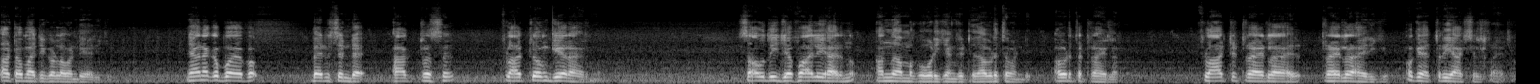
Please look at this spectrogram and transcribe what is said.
ഓട്ടോമാറ്റിക് ഉള്ള വണ്ടിയായിരിക്കും. ഞാനൊക്കെ പോയപ്പോൾ ബെൻസിന്റെ ആക്ട്രസ് പ്ലാറ്റ്ഫോം ഗിയർ ആയിരുന്നു സൗദി ജഫാലി ആയിരുന്നു അന്ന് നമുക്ക് ഓടിക്കാൻ കിട്ടിയത് അവിടുത്തെ വണ്ടി അവിടുത്തെ ട്രailer ഫ്ലാറ്റ് ട്രailer ട്രailer ആയിരിക്കും. ഓക്കെ ത്രീ ആക്സിൽ ട്രailer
